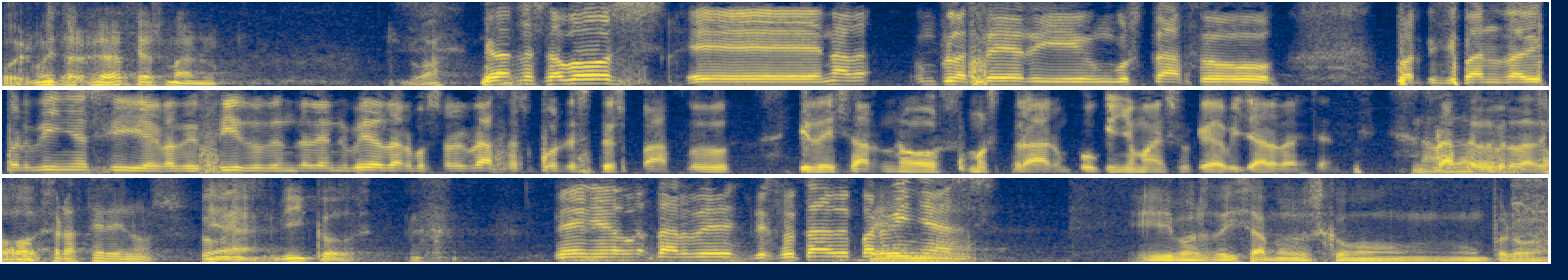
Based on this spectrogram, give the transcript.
Pois moitas gracias, Manu. Boa. Gracias a vos. Eh, nada, un placer e un gustazo participar en Radio Perdiñas e agradecido dende a NBA darvos as grazas por este espazo e deixarnos mostrar un pouquiño máis o que é a Villar da Xente. Nada, grazas, de verdade. Un placer é nos. Veña, Vicos. Veña, boa tarde. Desfrutade de Perdiñas. E vos deixamos con un, programa,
